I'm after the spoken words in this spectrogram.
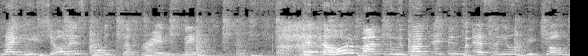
Like, she always posts her friends, man. The, the whole month without even a single picture of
